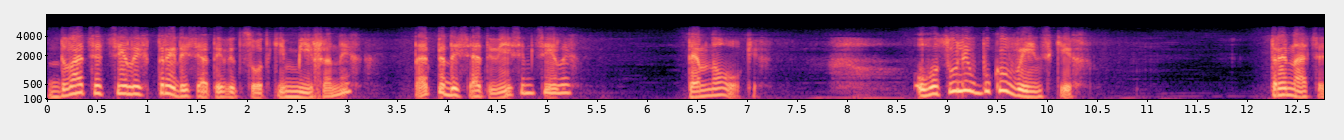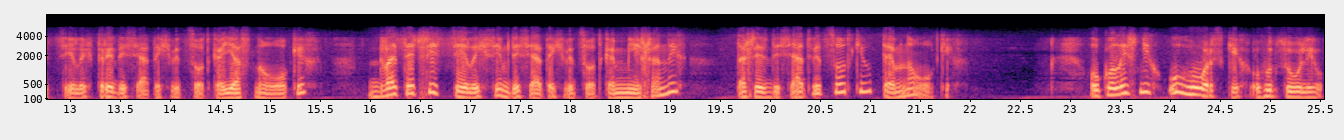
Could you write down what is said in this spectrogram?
20,3% мішаних та 58, темнооких. У гуцулів Буковинських 13,3% яснооких, 26,7% мішаних та 60% темнооких. У колишніх угорських гуцулів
